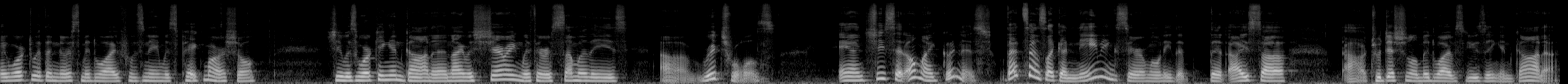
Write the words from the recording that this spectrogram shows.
I worked with a nurse midwife whose name was Peg Marshall. She was working in Ghana, and I was sharing with her some of these uh, rituals. And she said, Oh my goodness, that sounds like a naming ceremony that, that I saw uh, traditional midwives using in Ghana.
